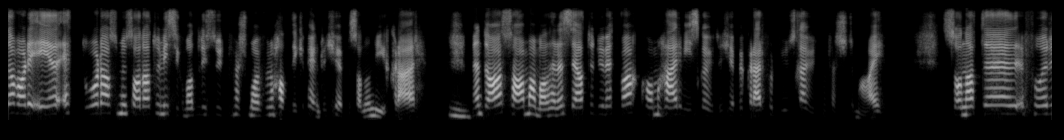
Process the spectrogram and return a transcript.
da var det e- ett år da, som hun sa da, at hun visste ikke om hun hadde lyst til å ut på første mål, for hun hadde ikke penger til å kjøpe seg noen nye klær. Mm. Men da sa mammaen hennes at du vet hva, kom her, vi skal ut og kjøpe klær, for du skal ut på 1. mai. Sånn at eh, for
